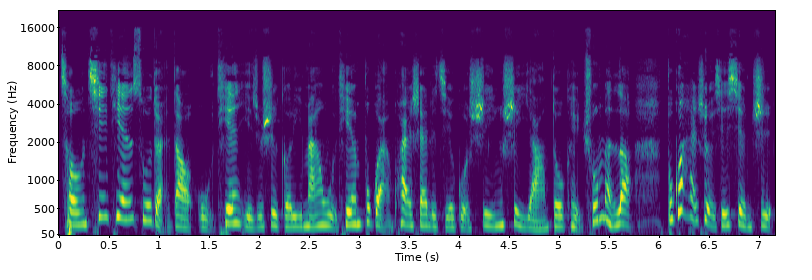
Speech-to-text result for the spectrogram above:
从七天缩短到五天，也就是隔离满五天，不管快筛的结果是阴是阳，都可以出门了。不过还是有些限制，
